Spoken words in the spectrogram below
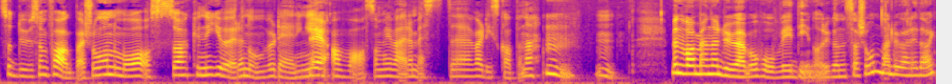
Så du som fagperson må også kunne gjøre noen vurderinger Ja. av hva som vil være mest eh, verdiskapende. Mm. Mm. Men hva mener du er behovet i din organisasjon der du er i dag?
